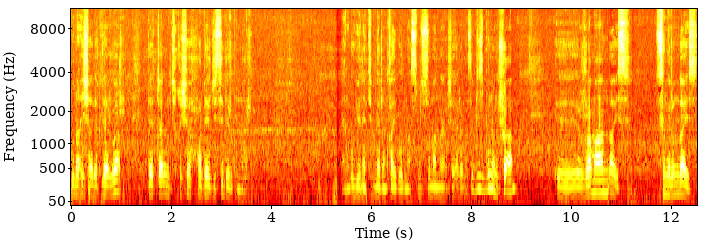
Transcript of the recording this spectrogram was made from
buna işaretler var. Deccal'ın çıkışı habercisidir bunlar. Yani bu yönetimlerin kaybolması, Müslümanların şey araması. Biz bunun şu an e, ramağındayız. Sınırındayız.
